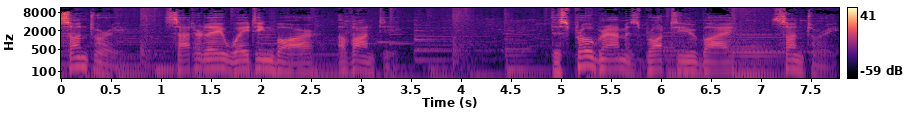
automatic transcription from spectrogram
Suntory Saturday Waiting Bar Avanti. This program is brought to you by Suntory.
